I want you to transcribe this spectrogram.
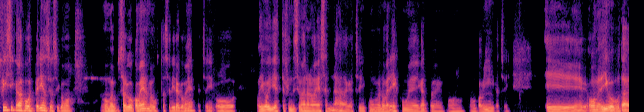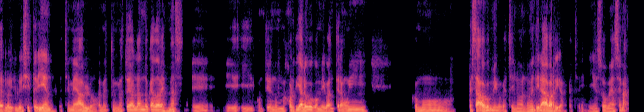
físicas o experiencias, así como, como me salgo a comer, me gusta salir a comer, ¿cachai? O, o digo, hoy día este fin de semana no voy a hacer nada, ¿cachai? Como me lo merezco, me voy a dedicar pues, como, como para mí, ¿cachai? Eh, o me digo, puta, lo, lo hiciste bien, ¿cachai? Me hablo, me estoy, me estoy hablando cada vez más eh, y, y teniendo un mejor diálogo conmigo. Antes era muy como pesado conmigo, ¿cachai? No, no me tiraba para arriba, ¿cachai? Y eso me hace mal.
